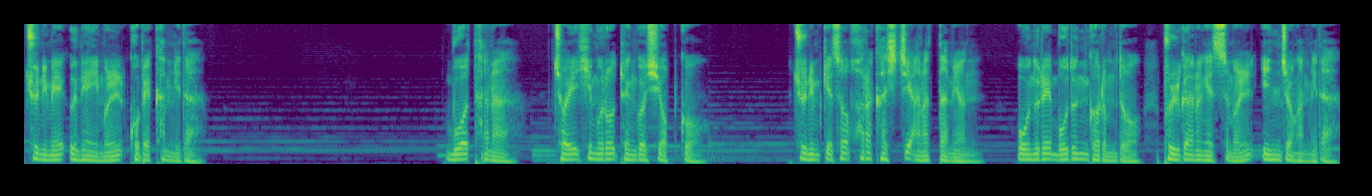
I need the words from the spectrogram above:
주님의 은혜임을 고백합니다. 무엇 하나 저의 힘으로 된 것이 없고 주님께서 허락하시지 않았다면 오늘의 모든 걸음도 불가능했음을 인정합니다.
